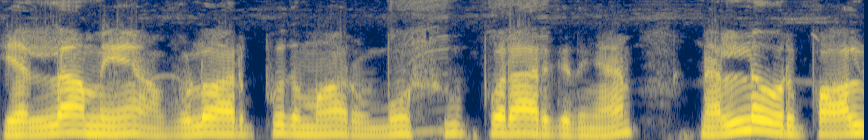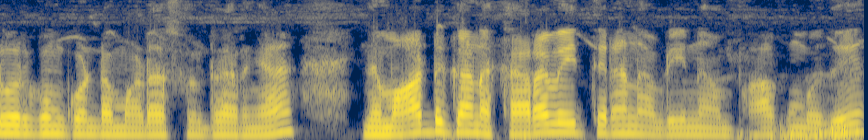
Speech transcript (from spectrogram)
எல்லாமே அவ்வளோ அற்புதமாக ரொம்ப சூப்பராக இருக்குதுங்க. நல்ல ஒரு பால் வர்க்கம் கொண்ட மாடாக சொல்கிறாருங்க இந்த மாட்டுக்கான கறவை திறன் அப்படின்னு நான் பார்க்கும்போது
